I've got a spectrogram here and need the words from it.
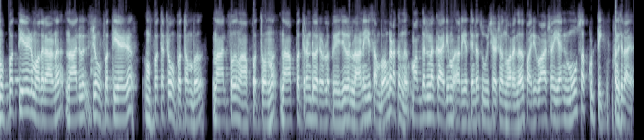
മുപ്പത്തിയേഴ് മുതലാണ് നാനൂറ്റി മുപ്പത്തിയേഴ് മുപ്പത്തെട്ട് മുപ്പത്തൊമ്പത് നാൽപ്പത് നാൽപ്പത്തി ഒന്ന് നാൽപ്പത്തിരണ്ട് വരെയുള്ള പേജുകളിലാണ് ഈ സംഭവം കിടക്കുന്നത്. മദ്ദലിനക്കാര്യം അറിയത്തിന്റെ സുവിശേഷം എന്ന് പറയുന്നത് പരിഭാഷ എൻ മൂസക്കുട്ടി. മനസ്സിലായോ?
